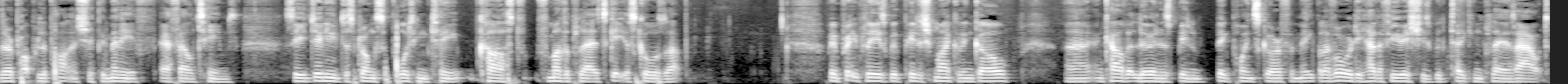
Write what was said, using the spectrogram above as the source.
They're a popular partnership in many FL teams, so you do need a strong supporting team cast from other players to get your scores up. I've been pretty pleased with Peter Schmeichel in goal, Uh, and Calvert Lewin has been a big point scorer for me, but I've already had a few issues with taking players out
